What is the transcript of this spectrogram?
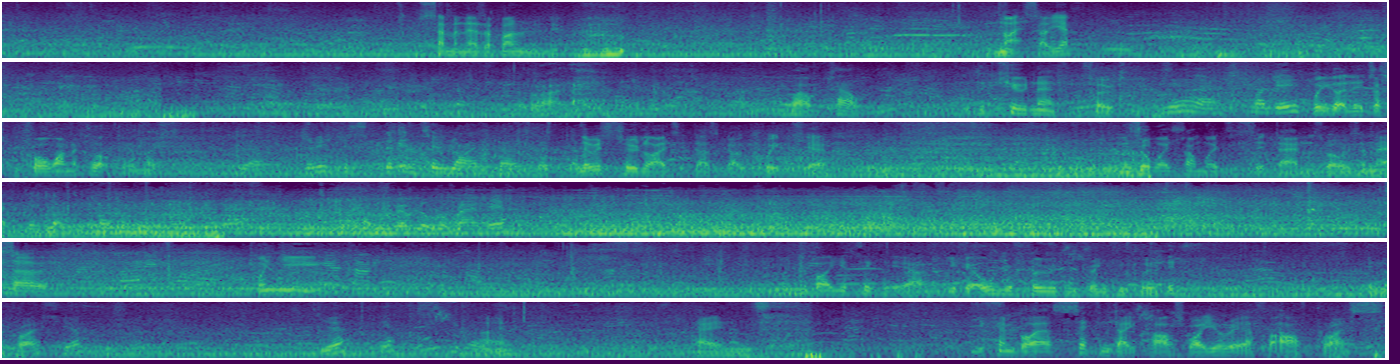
Salmon has a bone in it. nice, so yeah? Right. Wow, cow. The queue now for the food. Yeah, my dear. We got there just before one o'clock, didn't we? Yeah, there is just there is two lines though. There is two lines, it does go quick, yeah. And there's always somewhere to sit down as well, isn't there? There's lots of places. Should we have a little look round here? So, when you when you buy your ticket here, you get all your food and drink included in the price, yeah? Yeah? Yeah. Right. And you can buy a second day pass while you're here for half price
